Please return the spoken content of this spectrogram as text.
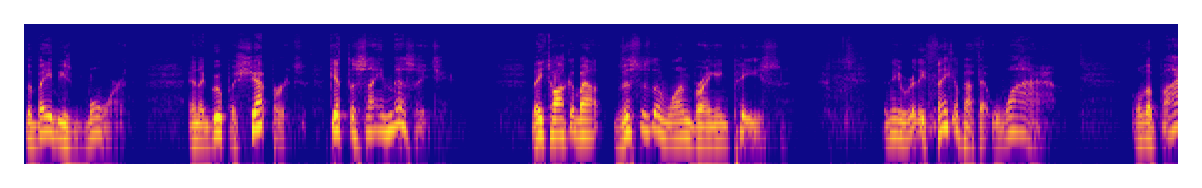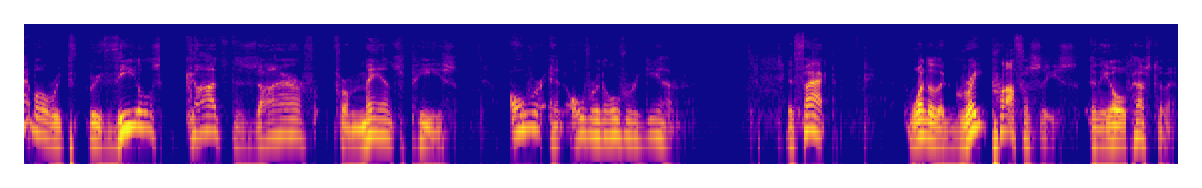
The baby's born. And a group of shepherds get the same message. They talk about this is the one bringing peace. And you really think about that. Why? Well, the Bible re- reveals God's desire for, man's peace over and over and over again. In fact, one of the great prophecies in the Old Testament.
